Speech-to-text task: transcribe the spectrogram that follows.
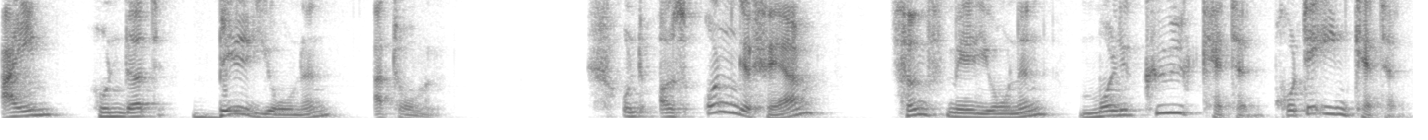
100 Billionen Atomen. Und aus ungefähr 5 Millionen Molekülketten, Proteinketten.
